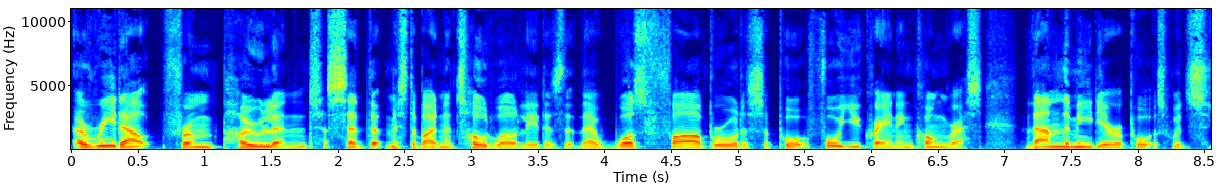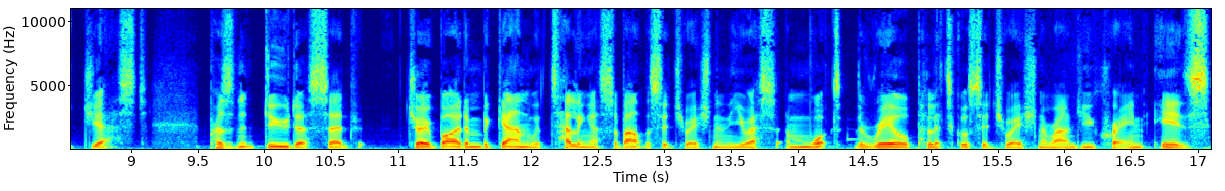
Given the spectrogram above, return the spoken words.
A readout from Poland said that Mr. Biden had told world leaders that there was far broader support for Ukraine in Congress than the media reports would suggest. President Duda said Joe Biden began with telling us about the situation in the US and what the real political situation around Ukraine is.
